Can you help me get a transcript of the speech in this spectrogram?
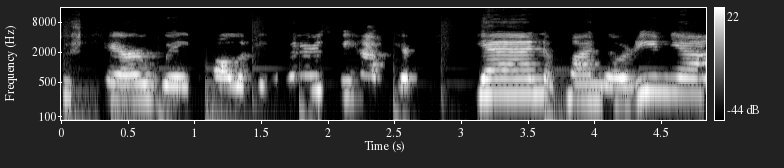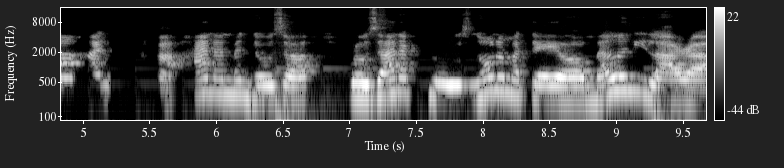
to share with all of you winners. We have here Yan Manorinia, Han- uh, Hanan Mendoza, Rosanna Cruz, Nona Mateo, Melanie Lara,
